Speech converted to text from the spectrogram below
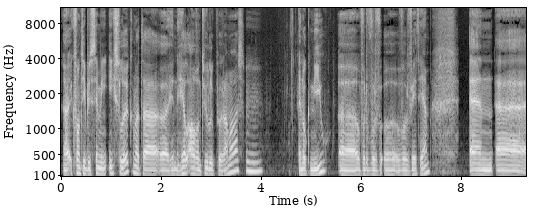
Eh, ik vond die bestemming X leuk, omdat dat een heel avontuurlijk programma was. Mhm. En ook nieuw eh, voor, voor, voor VTM. En eh,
